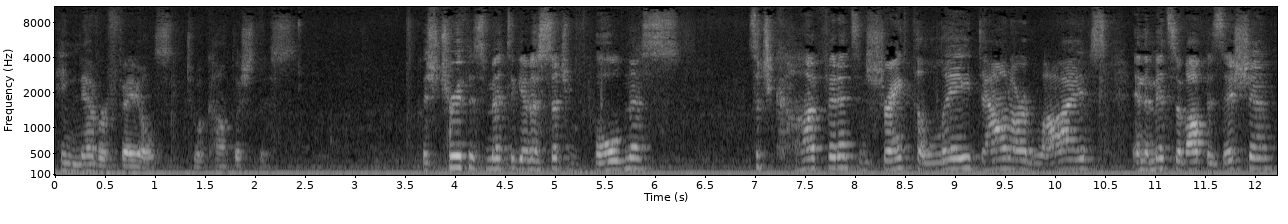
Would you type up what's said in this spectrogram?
He never fails to accomplish this. This truth is meant to give us such boldness, such confidence and strength to lay down our lives in the midst of opposition,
